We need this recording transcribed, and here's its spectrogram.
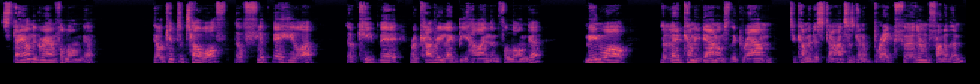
stay on the ground for longer. They'll get the toe off, they'll flick their heel up, they'll keep their recovery leg behind them for longer. Meanwhile, the leg coming down onto the ground to come into stance is going to break further in front of them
